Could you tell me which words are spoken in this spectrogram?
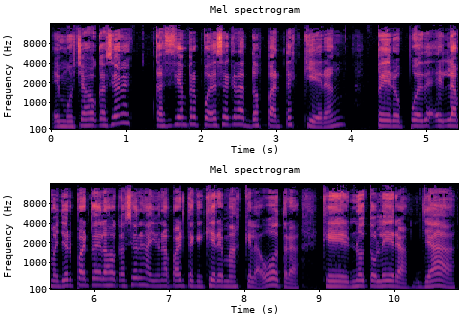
en muchas ocasiones, casi siempre puede ser que las dos partes quieran, pero puede, en la mayor parte de las ocasiones hay una parte que quiere más que la otra, que no tolera ya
